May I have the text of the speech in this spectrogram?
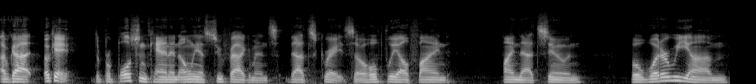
I've got okay. The propulsion cannon only has two fragments. That's great. So hopefully I'll find find that soon. But what are we um?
